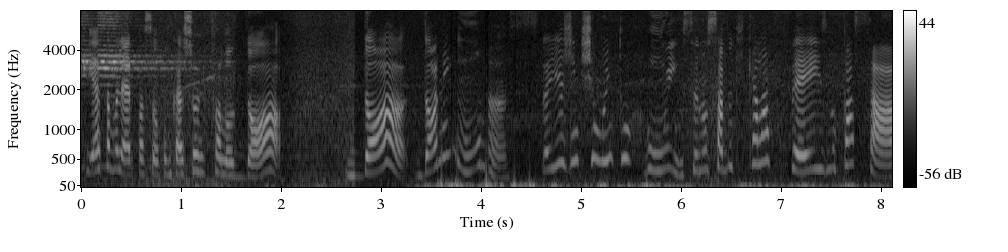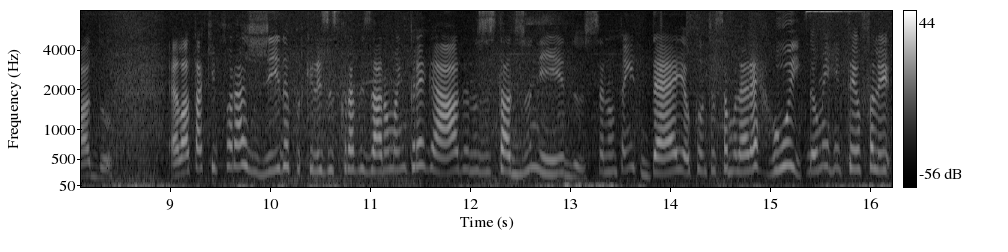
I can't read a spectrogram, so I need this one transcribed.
E essa mulher passou com o cachorro e falou: dó, dó, dó nenhuma. Daí a gente é muito ruim, você não sabe o que, que ela fez no passado. Ela tá aqui foragida porque eles escravizaram uma empregada nos Estados Unidos. Você não tem ideia o quanto essa mulher é ruim. Eu me irritei, eu falei:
